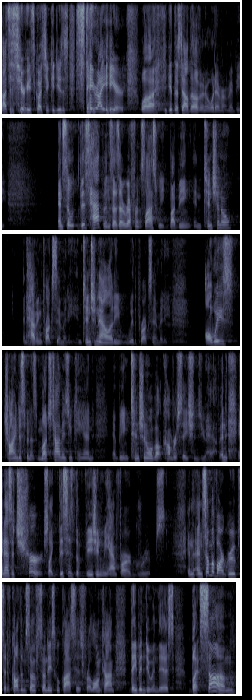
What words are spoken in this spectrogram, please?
That's a serious question. Could you just stay right here while I get this out of the oven or whatever it may be? And so this happens, as I referenced last week, by being intentional and having proximity. Intentionality with proximity. Always trying to spend as much time as you can and being intentional about conversations you have. And, and as a church, like this is the vision we have for our groups. And, and some of our groups that have called themselves Sunday school classes for a long time, they've been doing this. But some,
